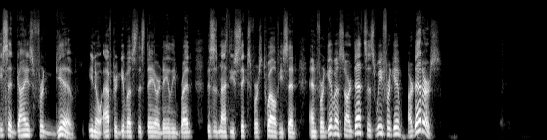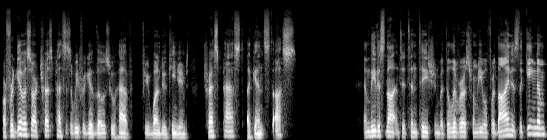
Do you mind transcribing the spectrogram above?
he said, Guys, forgive. You know, after give us this day our daily bread. This is Matthew 6, verse 12. He said, And forgive us our debts as we forgive our debtors. Or forgive us our trespasses as we forgive those who have, if you want to do King James, trespassed against us. And lead us not into temptation, but deliver us from evil. For thine is the kingdom,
